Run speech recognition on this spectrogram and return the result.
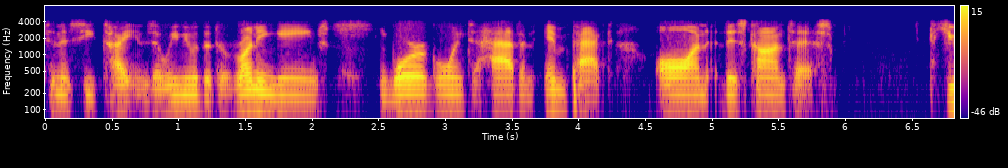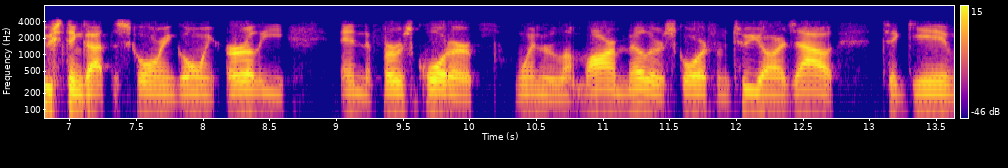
Tennessee Titans, and we knew that the running games were going to have an impact on this contest. Houston got the scoring going early in the first quarter when Lamar Miller scored from two yards out to give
